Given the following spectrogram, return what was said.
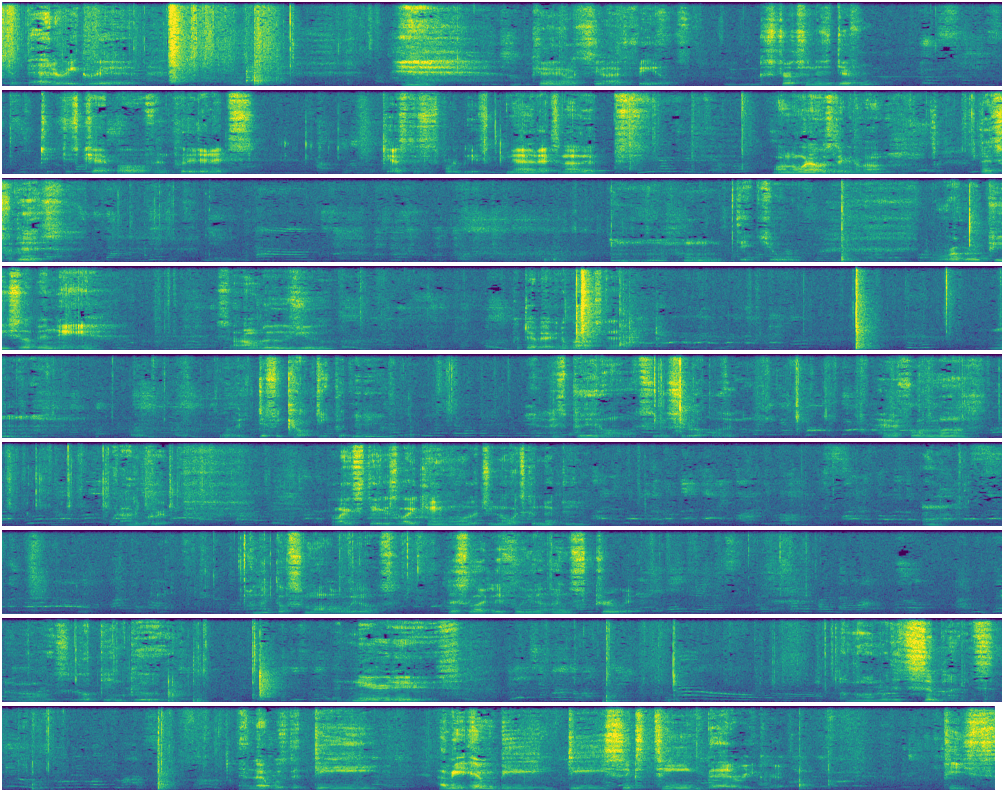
The battery grip. Okay, let's see how it feels. Construction is different. Take this cap off and put it in its. Guess this is supposed to be its. Yeah, that's not it. I don't know what I was thinking about. That's for this. Hmm. Take your rubber piece up in there so I don't lose you. Put that back in the box then. Mm. A little bit of difficulty putting it in. And let's put it on. See what she look like. Had it for a month without a grip. Light status light came on, let you know it's connected. Mm. I like those smaller wheels. Less likely for you to unscrew it. Oh, it's looking good. And there it is. Along with its siblings. And that was the D, I mean MBD16 battery grip. Peace.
